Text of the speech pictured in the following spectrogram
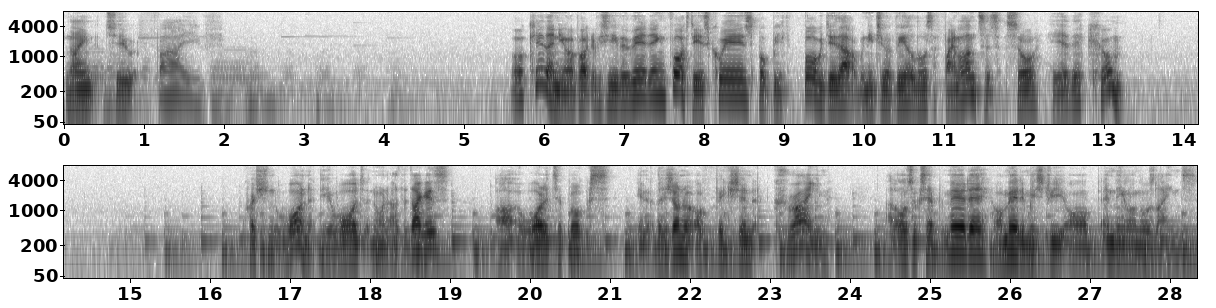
9 to 5. Okay, then you're about to receive a rating for today's quiz, but before we do that, we need to reveal those final answers. So here they come. Question 1 The awards known as the Daggers are awarded to books in the genre of fiction crime. I'll also accept murder or murder mystery or anything along those lines.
